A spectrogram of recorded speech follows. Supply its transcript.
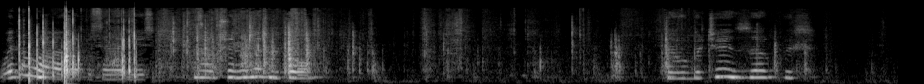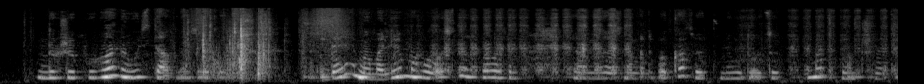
Видно вам на записі, надіюсь? Ну, якщо не видно, то... То вибачаю запис. Дуже погано, ось так у нас виходить. І далі ми малюємо волосний волосся. Я вам зараз не буду показувати, не буду тут знімати планшет.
